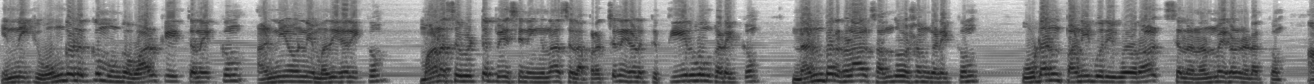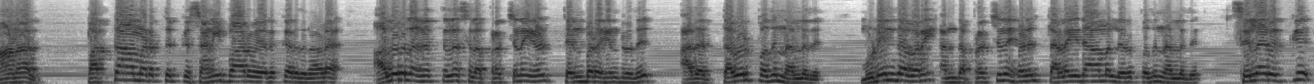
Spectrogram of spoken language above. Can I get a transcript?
இன்னைக்கு உங்களுக்கும் உங்க வாழ்க்கை துணைக்கும் அந்யோன்யம் அதிகரிக்கும். மனசு விட்டு பேசினீங்கன்னா சில பிரச்சனைகளுக்கு தீர்வும் கிடைக்கும். நண்பர்களால் சந்தோஷம் கிடைக்கும். உடன் பணிபுரிவோரால் சில நன்மைகள் நடக்கும். ஆனால் பத்தாம் இடத்துக்கு சனி பார்வை இருக்கிறதுனால அலுவலகத்துல சில பிரச்சனைகள் தென்படுகின்றது. அதை தவிர்ப்பது நல்லது. முடிந்தவரை அந்த பிரச்சனைகளில் தலையிடாமல் இருப்பது நல்லது. சிலருக்கு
